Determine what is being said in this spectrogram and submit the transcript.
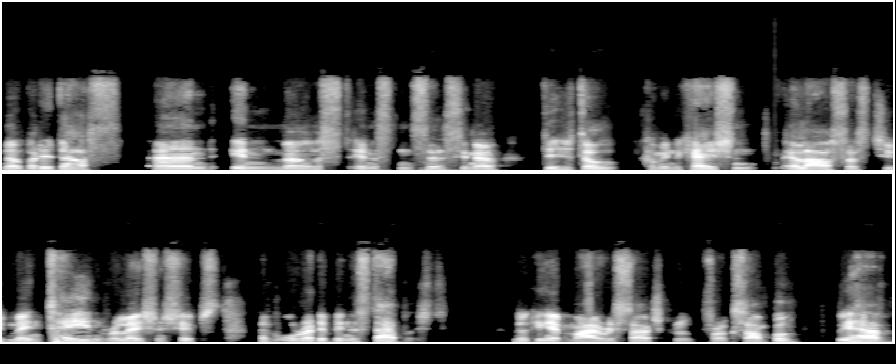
nobody does. And in most instances, you know, digital communication allows us to maintain relationships that have already been established. Looking at my research group, for example, we have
